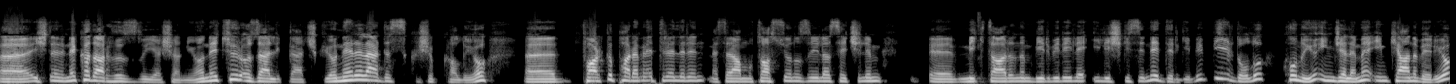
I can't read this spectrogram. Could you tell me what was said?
ee, işte ne kadar hızlı yaşanıyor, ne tür özellikler çıkıyor, nerelerde sıkışıp kalıyor. Ee, farklı parametrelerin mesela mutasyon hızıyla seçilim e, miktarının birbiriyle ilişkisi nedir gibi bir dolu konuyu inceleme imkanı veriyor.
